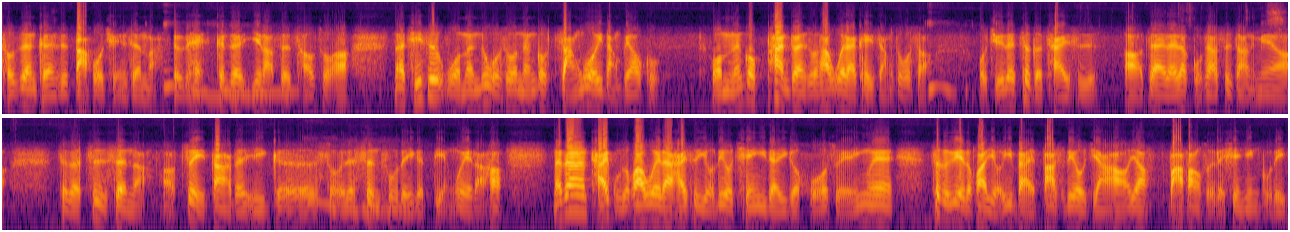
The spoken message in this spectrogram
投资人可能是大获全胜嘛，对不对？跟着严老师的操作啊，那其实我们如果说能够掌握一档标股，我们能够判断说它未来可以涨多少，我觉得这个才是啊，在来到股票市场里面啊，这个制胜啊啊最大的一个所谓的胜负的一个点位了哈。那当然台股的话，未来还是有六千亿的一个活水，因为这个月的话有一百八十六家啊要发放所谓的现金股利。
